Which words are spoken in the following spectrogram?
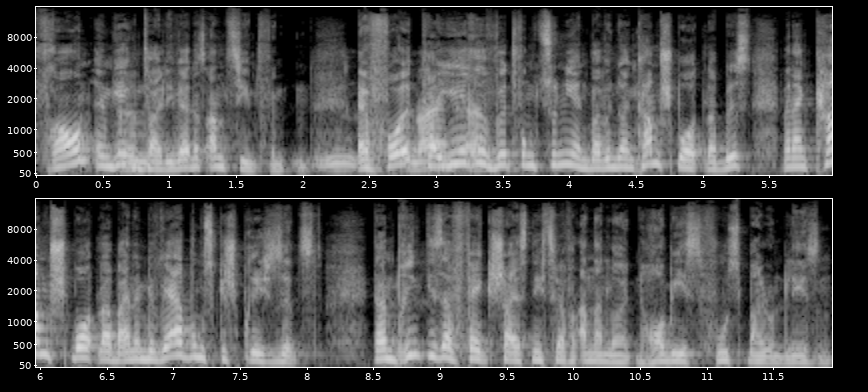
Frauen im Gegenteil, die werden es anziehend finden. Erfolg, Ähm, nein, Karriere ähm, wird funktionieren, weil wenn du ein Kampfsportler bist, wenn ein Kampfsportler bei einem Bewerbungsgespräch sitzt, dann bringt dieser Fake-Scheiß nichts mehr von anderen Leuten. Hobbys, Fußball und Lesen.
